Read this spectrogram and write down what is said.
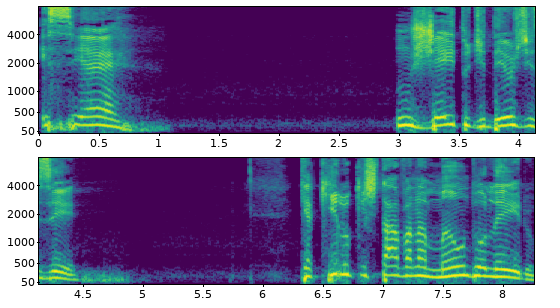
Esse é um jeito de Deus dizer que aquilo que estava na mão do oleiro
